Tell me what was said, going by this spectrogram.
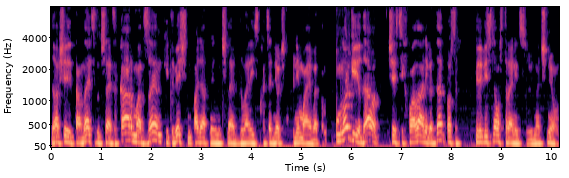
Да вообще там, знаете, начинается карма, дзен, какие-то вещи непонятные начинают говорить, хотя не очень понимаю в этом. Многие, да, вот честь и хвала, они говорят, да, просто перелистнем страницу и начнем.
